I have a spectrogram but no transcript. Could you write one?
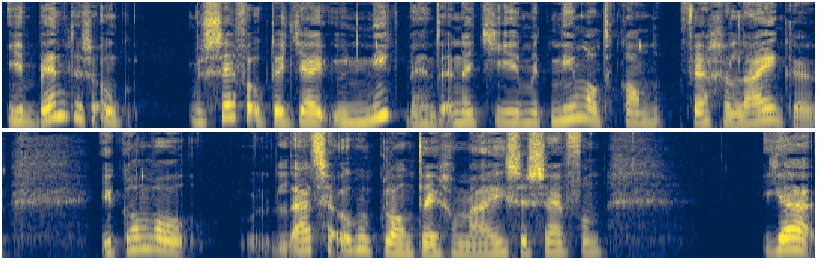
je bent dus ook, besef ook dat jij uniek bent en dat je je met niemand kan vergelijken. Je kan wel, laatst zei ook een klant tegen mij, ze zei van, ja,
